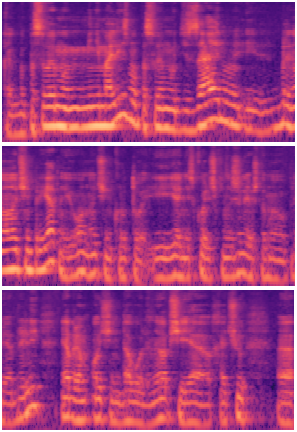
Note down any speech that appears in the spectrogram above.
как бы по своему минимализму, по своему дизайну, и, блин, он очень приятный, и он очень крутой. И я нисколько не жалею, что мы его приобрели. Я прям очень доволен. И вообще я хочу э,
